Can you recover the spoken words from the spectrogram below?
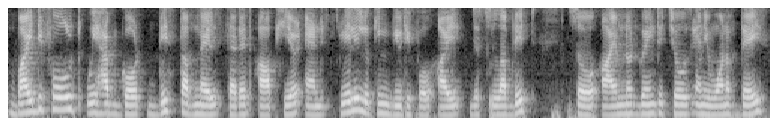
by default we have got this thumbnail set it up here. And it's really looking beautiful. I just loved it. So i'm not going to choose any one of these.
